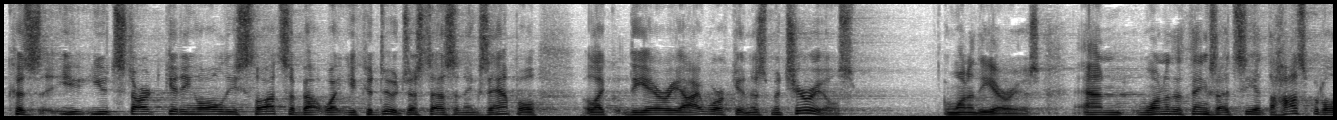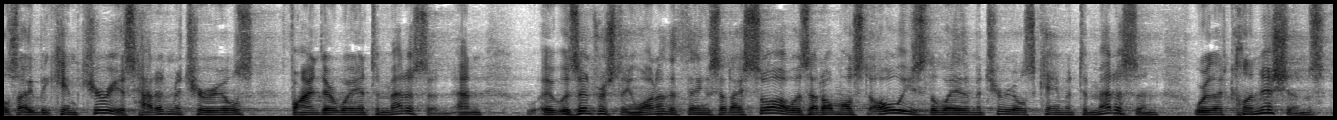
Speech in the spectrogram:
because you, you'd start getting all these thoughts about what you could do. Just as an example, like the area I work in is materials one of the areas. And one of the things I'd see at the hospitals, I became curious how did materials find their way into medicine? And it was interesting. One of the things that I saw was that almost always the way the materials came into medicine were that clinicians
